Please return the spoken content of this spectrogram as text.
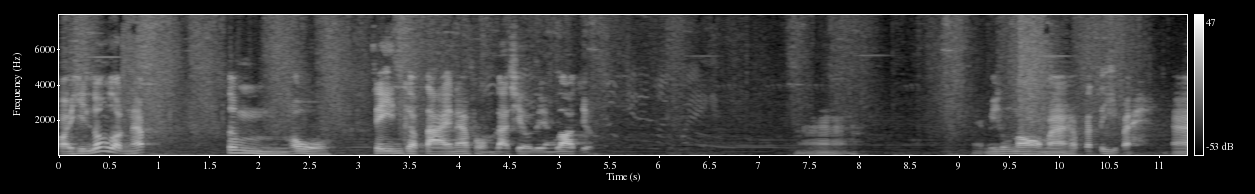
ปล่อยหินล่วงหล่นนะครับตึมโอ้เซอินเกือบตายนะผมลาเชลเลยยังรอดอยู่มีลูกน้องออกมาครับก็ตีไป อ่า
